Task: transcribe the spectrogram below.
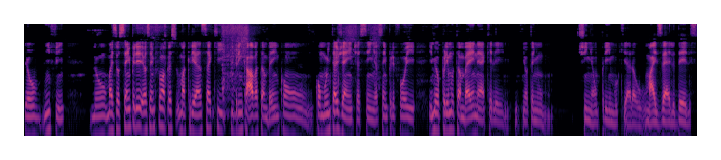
eu, enfim. No, mas eu sempre, eu sempre fui uma, pessoa, uma criança que, que brincava também com, com muita gente, assim. Eu sempre fui. E meu primo também, né? Aquele. Enfim, eu tenho. Tinha um primo que era o mais velho deles,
